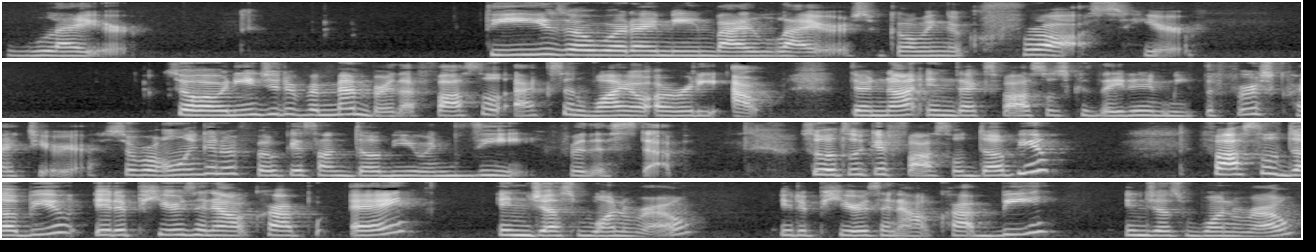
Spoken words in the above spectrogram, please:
layer. These are what I mean by layers, going across here. So I need you to remember that fossil X and Y are already out. They're not index fossils because they didn't meet the first criteria. So we're only going to focus on W and Z for this step. So let's look at fossil W. Fossil W, it appears in outcrop A in just one row. It appears in outcrop B in just one row.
